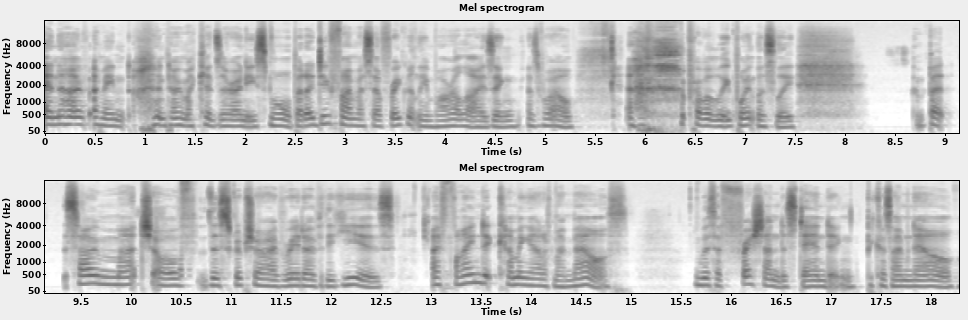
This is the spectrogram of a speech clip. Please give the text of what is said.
And i I mean, I know my kids are only small, but I do find myself frequently moralizing as well, probably pointlessly. But so much of the scripture I've read over the years, I find it coming out of my mouth with a fresh understanding because I'm now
